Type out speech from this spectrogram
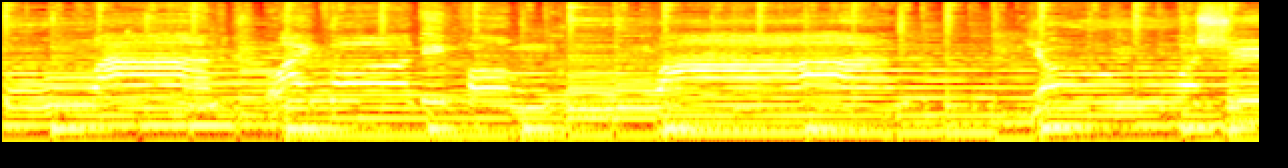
湖湾，外婆的澎湖湾，有我许。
